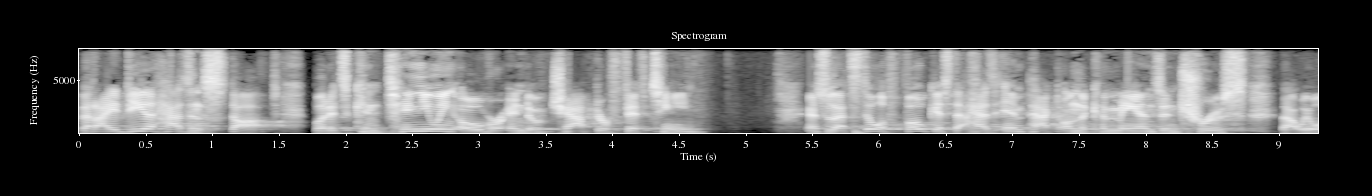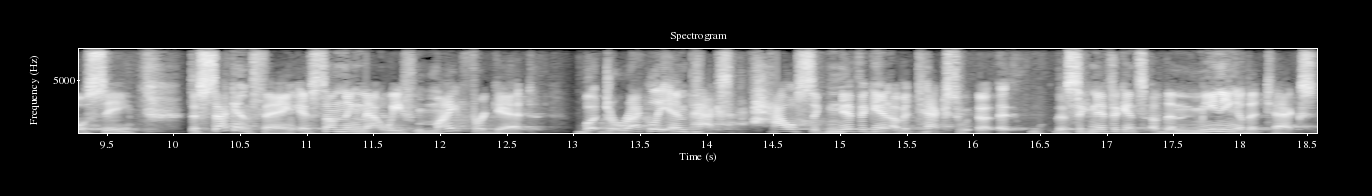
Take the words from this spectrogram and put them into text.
That idea hasn't stopped, but it's continuing over into chapter 15. And so that's still a focus that has impact on the commands and truths that we will see. The second thing is something that we might forget, but directly impacts how significant of a text, uh, uh, the significance of the meaning of the text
